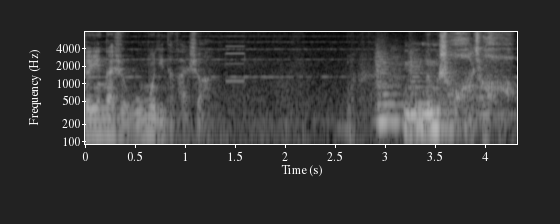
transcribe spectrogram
这应该是无目的的反射。能说话就好。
